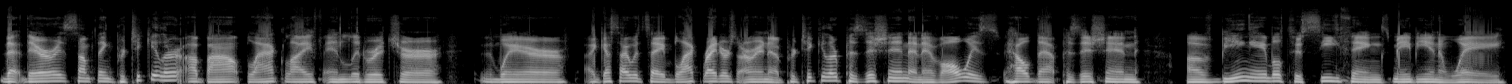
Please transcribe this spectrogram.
that there is something particular about Black life and literature where I guess I would say Black writers are in a particular position and have always held that position of being able to see things maybe in a way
